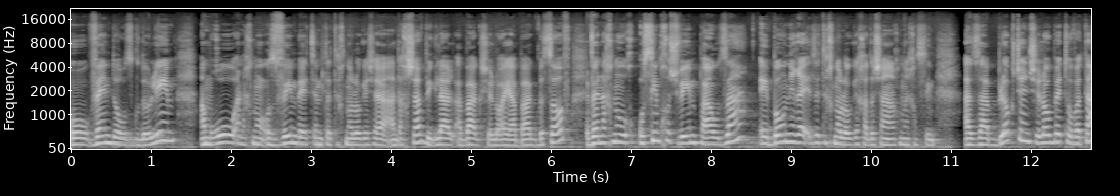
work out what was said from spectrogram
או ונדורס גדולים, אמרו אנחנו עוזבים בעצם את הטכנולוגיה שהיה עד עכשיו בגלל הבאג שלא היה באג בסוף, ואנחנו עושים חושבים פאוזה, אה, בואו נראה איזה טכנולוגיה חדשה אנחנו נכנסים. אז הבלוקצ'יין שלא בטובתה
